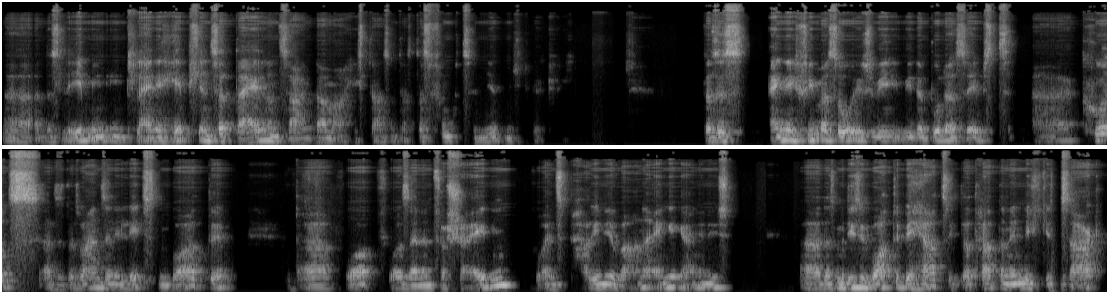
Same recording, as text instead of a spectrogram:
äh, das Leben in, in kleine Häppchen zerteilen und sagen, da mache ich das und das. Das funktioniert nicht wirklich. Dass es eigentlich vielmehr so ist, wie, wie der Buddha selbst äh, kurz, also das waren seine letzten Worte äh, vor, vor seinem Verscheiden, wo er ins Parinirvana eingegangen ist, äh, dass man diese Worte beherzigt. Dort hat er nämlich gesagt,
